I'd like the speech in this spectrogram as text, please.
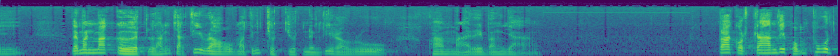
นี้ แต่มันมาเกิดหลังจากที่เรามาถึงจุดจุดหนึ่งที่เรารู้ความหมายอะไรบางอย่าง ปรากฏการณ์ที่ผมพูดถึง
